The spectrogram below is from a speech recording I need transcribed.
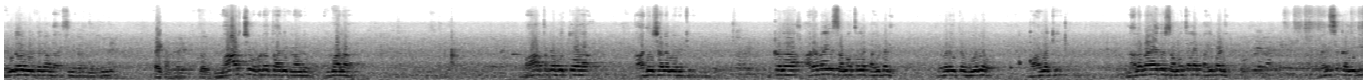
రెండవ విడతగా వ్యాక్సిన్ ఇవ్వడం జరిగింది మార్చి ఒకటో తారీఖు నాడు ఇవాళ భారత ప్రభుత్వ ఆదేశాల మేరకు ఇక్కడ అరవై సంవత్సరాల పైబడి ఎవరైతే ఉన్నారో వాళ్ళకి నలభై ఐదు సంవత్సరాల పైబడి వయసు కలిగి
